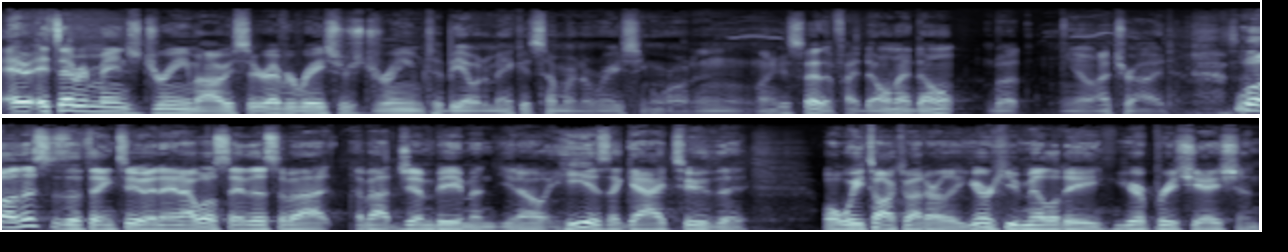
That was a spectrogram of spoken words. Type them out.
it's every man's dream, obviously, or every racer's dream to be able to make it somewhere in the racing world. And like I said, if I don't, I don't. But you know, I tried. Well, and this is the thing too, and, and I will say this about about Jim Beeman. You know, he is a guy too that what we talked about earlier. Your humility, your appreciation,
